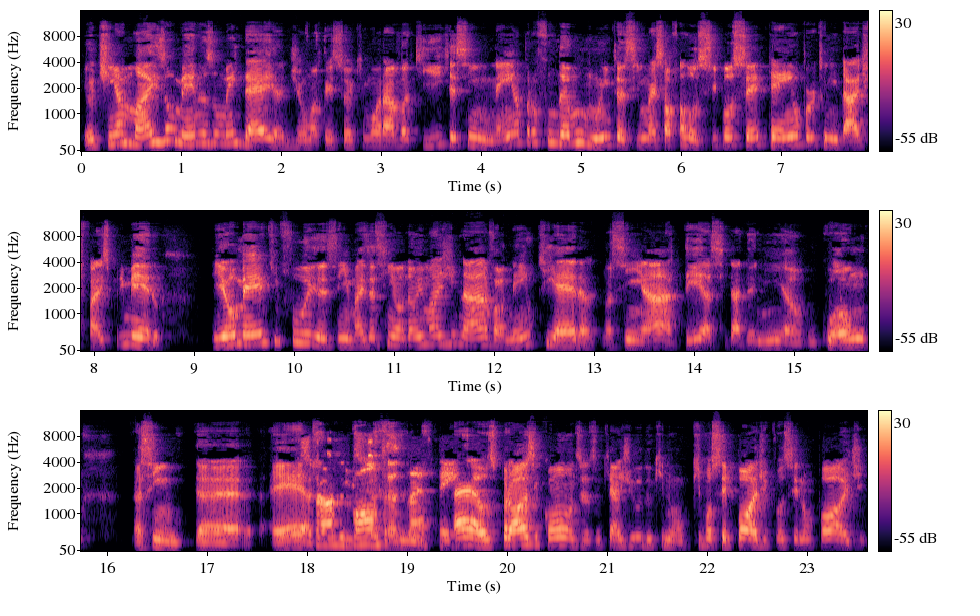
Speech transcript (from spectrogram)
Eu tinha mais ou menos uma ideia de uma pessoa que morava aqui, que, assim, nem aprofundamos muito, assim, mas só falou, se você tem oportunidade, faz primeiro. E eu meio que fui, assim, mas assim, eu não imaginava nem o que era, assim, ah, ter a cidadania, o quão, assim, é... é os prós e contras, assim, né? Sim. É, os prós e contras, o que ajuda, o que, não, o que você pode, o que você não pode,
